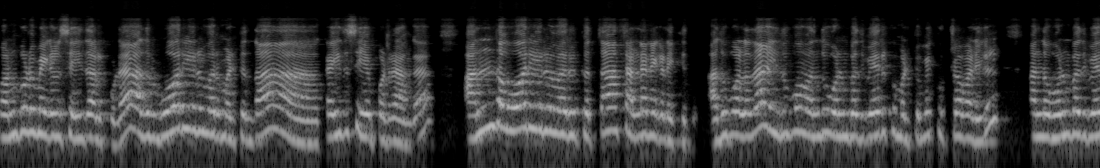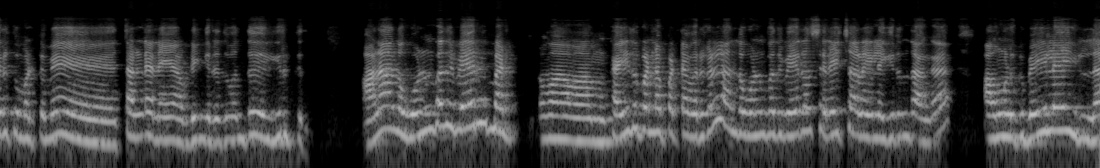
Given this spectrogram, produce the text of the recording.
வன்கொடுமைகள் செய்தால் கூட அதில் ஓரிருவர் மட்டும்தான் கைது செய்யப்படுறாங்க. அந்த ஓரிருவருக்குத்தான் தண்டனை கிடைக்குது. அது போலதான் இதுவும் வந்து ஒன்பது பேருக்கு மட்டுமே குற்றவாளிகள் அந்த ஒன்பது பேருக்கு மட்டுமே தண்டனை அப்படிங்கிறது வந்து இருக்குது. ஆனா அந்த ஒன்பது பேர் மட்- கைது பண்ணப்பட்டவர்கள் அந்த ஒன்பது பேரும் சிறைச்சாலையில இருந்தாங்க. அவங்களுக்கு பெயிலே இல்லை.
